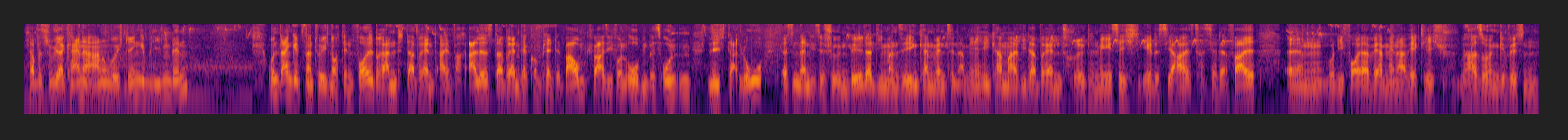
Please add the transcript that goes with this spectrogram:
ich habe jetzt schon wieder keine Ahnung, wo ich stehen geblieben bin. Und dann gibt es natürlich noch den Vollbrand, da brennt einfach alles, da brennt der komplette Baum quasi von oben bis unten, lichterloh. Das sind dann diese schönen Bilder, die man sehen kann, wenn es in Amerika mal wieder brennt, regelmäßig, jedes Jahr ist das ja der Fall, ähm, wo die Feuerwehrmänner wirklich ja, so in gewissen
